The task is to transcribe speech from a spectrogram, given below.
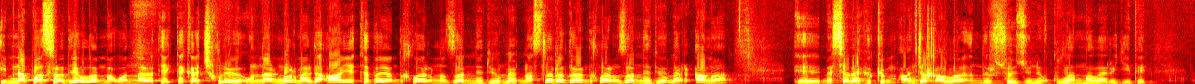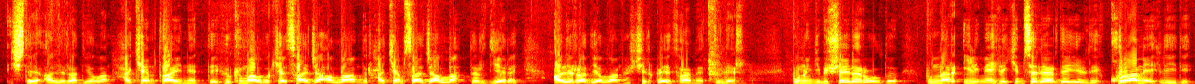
İbn Abbas radıyallahu anh onlara tek tek açıklıyor. Onlar normalde ayete dayandıklarını zannediyorlar, naslara dayandığını zannediyorlar ama e, mesela hüküm ancak Allah'ındır sözünü kullanmaları gibi. İşte Ali radıyallahu anh hakem tayin etti. Hüküm halbuki sadece Allah'ındır, hakem sadece Allah'tır diyerek Ali radıyallahu anh'ı şirkle itham ettiler. Bunun gibi şeyler oldu. Bunlar ilim ehli kimseler değildi. Kur'an ehliydi.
